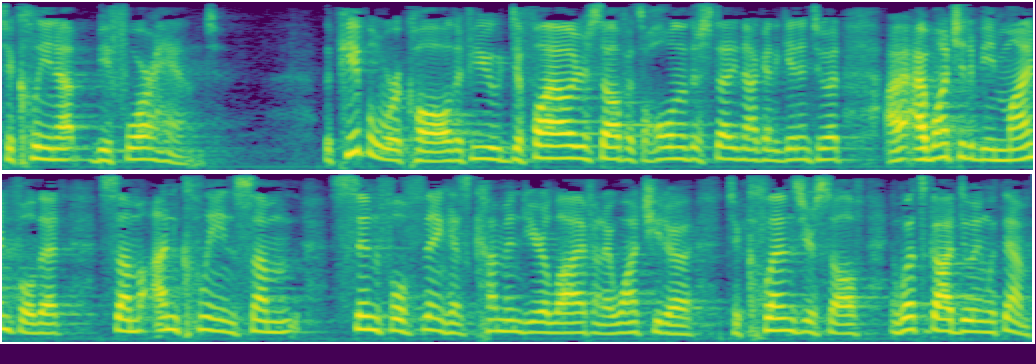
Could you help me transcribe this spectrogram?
to clean up beforehand. The people were called. If you defile yourself, it's a whole other study, not going to get into it. I, I, want you to be mindful that some unclean, some sinful thing has come into your life, and I want you to, to cleanse yourself. And what's God doing with them?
